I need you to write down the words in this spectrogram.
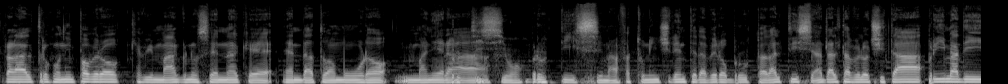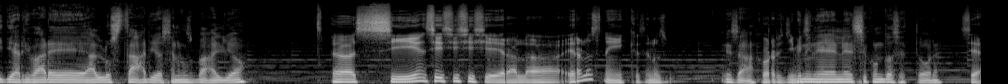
Tra l'altro con il povero Kevin Magnussen che è andato a muro in maniera Bruttissimo. bruttissima. Ha fatto un incidente davvero brutto ad, ad alta velocità prima di, di arrivare allo stadio, se non sbaglio. Uh, sì, sì, sì, sì, sì, era, la, era lo Snake, se non sbaglio. Esatto. Correggimi. Quindi nel, nel, secondo settore. Sì.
